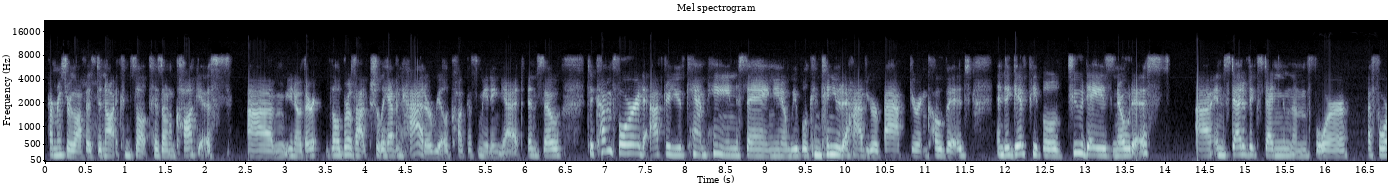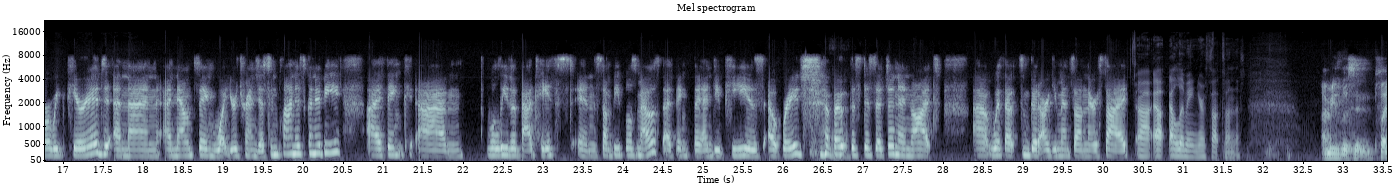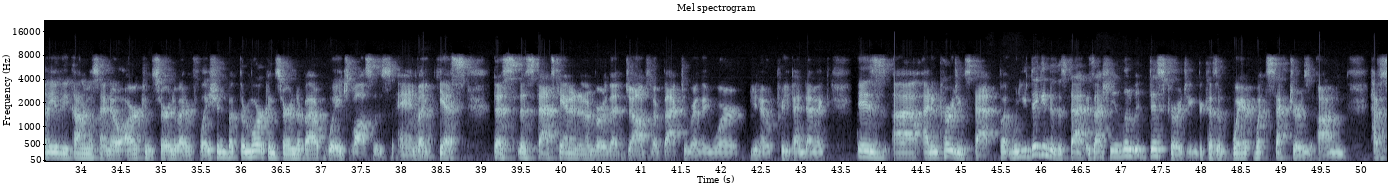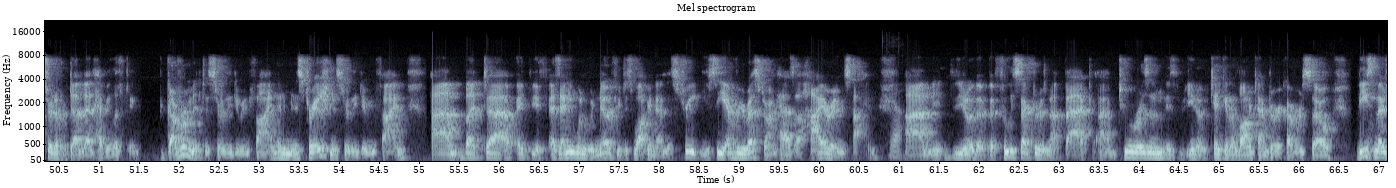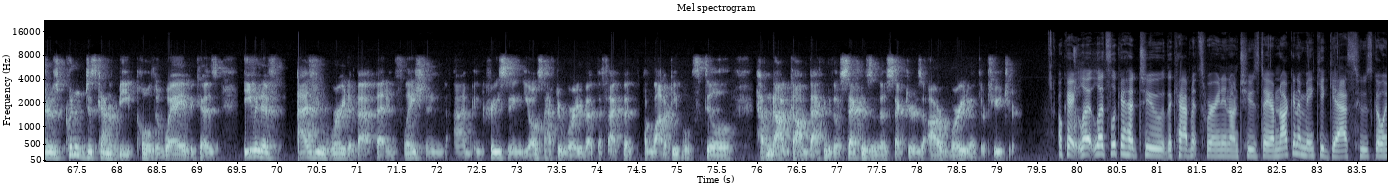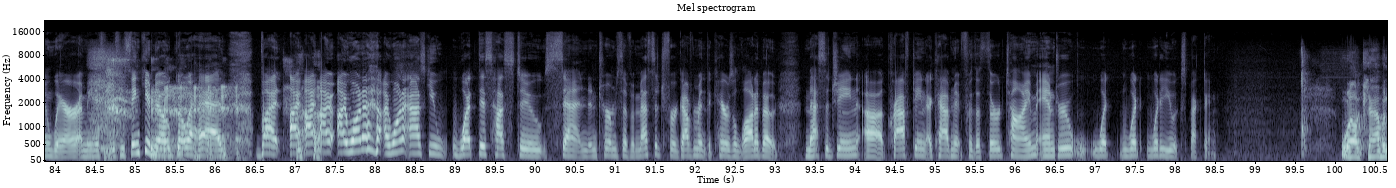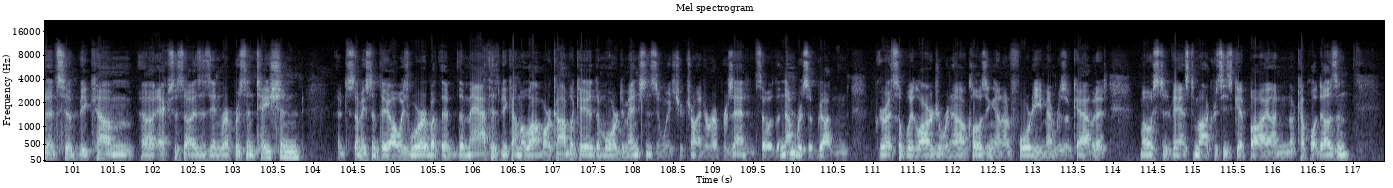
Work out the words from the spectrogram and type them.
Prime Minister's office did not consult his own caucus. Um, you know, the Liberals actually haven't had a real caucus meeting yet. And so to come forward after you've campaigned saying, you know, we will continue to have your back during COVID and to give people two days' notice uh, instead of extending them for a four week period and then announcing what your transition plan is going to be, I think um, will leave a bad taste in some people's mouth. I think the NDP is outraged about this decision and not uh, without some good arguments on their side. Uh, Elamin, your thoughts on this? I mean, listen, plenty of the economists I know are concerned about inflation, but they're more concerned about wage losses. And like, yes, the, the Stats Canada number that jobs are back to where they were, you know, pre-pandemic is uh, an encouraging stat. But when you dig into the stat, it's actually a little bit discouraging because of where what sectors um, have sort of done that heavy lifting government is certainly doing fine, and administration is certainly doing fine. Um, but uh, if, as anyone would know, if you're just walking down the street, you see every restaurant has a hiring sign. Yeah. Um, you, you, know, the, the food sector is not back. Um, tourism is, you know, taking a long time to recover. So these measures couldn't just kind of be pulled away because even if as you're worried about that inflation um, increasing, you also have to worry about the fact that a lot of people still have not gone back into those sectors, and those sectors are worried about their future. Okay, let, us look ahead to the cabinet swearing in on Tuesday. I'm not going to make you guess who's going where. I mean, if, if you think you know, go ahead. But I want to I, I want to ask you what this has to send in terms of a message for a government that cares a lot about messaging, uh, crafting a cabinet for the third time. Andrew, what what what are you expecting? Well, cabinets have become uh, exercises in representation, And to some extent, they always were, but the, the math has become a lot more complicated, the more dimensions in which you're trying to represent. And so the numbers have gotten progressively larger. We're now closing in on 40 members of cabinet. Most advanced democracies get by on a couple of dozen.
